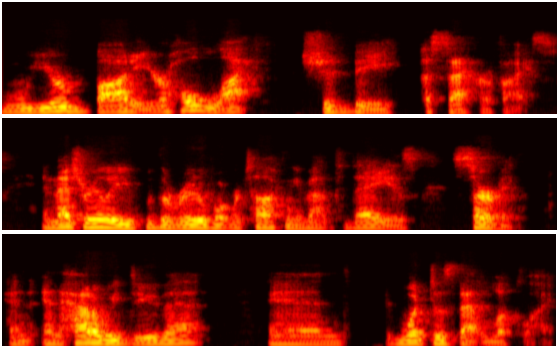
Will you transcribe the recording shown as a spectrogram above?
your body, your whole life should be a sacrifice. And that's really the root of what we're talking about today is serving. And, and how do we do that? And what does that look like?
